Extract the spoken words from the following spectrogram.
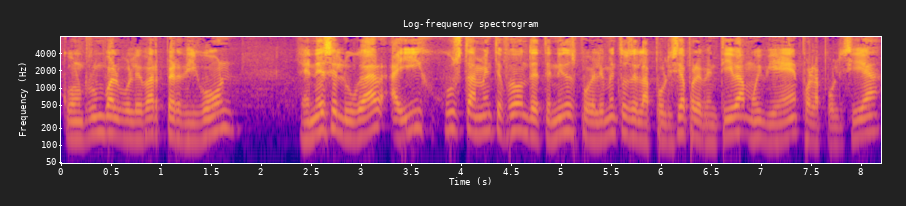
con rumbo al Boulevard Perdigón. En ese lugar, ahí justamente fueron detenidos por elementos de la policía preventiva, muy bien, por la policía,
